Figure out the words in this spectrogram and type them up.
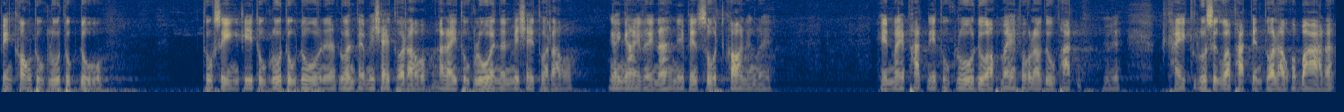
เป็นของถูกรู้ถูกดู ทุกสิ่งที่ถูกรู้ถูกดูนะล้วนแต่ไม่ใช่ตัวเรา อะไรถูกรู้อันนั้นไม่ใช่ตัวเรา ง่าย ๆ เลยนะ นี่เป็นสูตรข้อหนึ่งเลย เห็นไหมพัดนี้ถูกรู้ดูออกไหมพวกเราดูพัดใครรู้สึกว่าพัดเป็นตัวเราก็บ้าแล้ว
